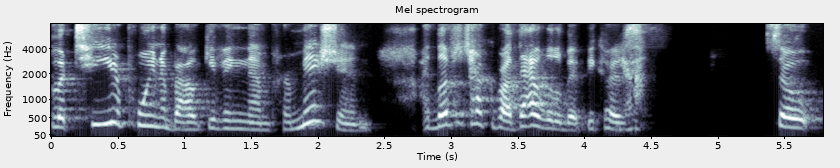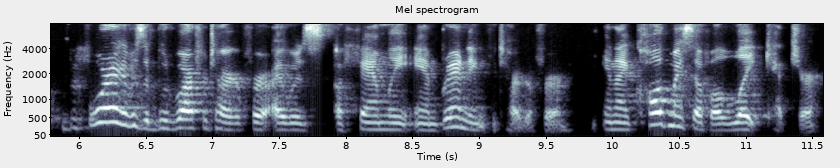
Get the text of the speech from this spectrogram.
but to your point about giving them permission, I'd love to talk about that a little bit because yeah. so before I was a boudoir photographer, I was a family and branding photographer. And I called myself a light catcher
